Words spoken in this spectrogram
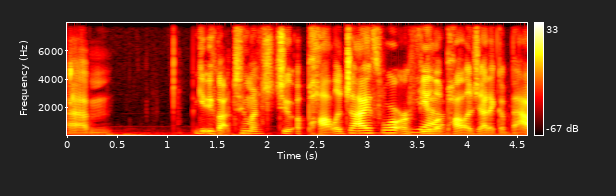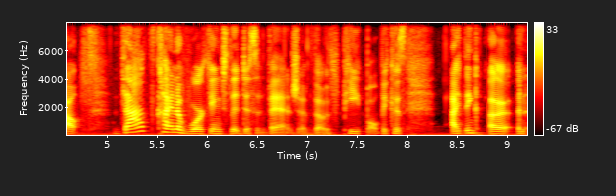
um, you've got too much to apologize for or feel Yeah. apologetic about, that's kind of working to the disadvantage of those people because I think uh, an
